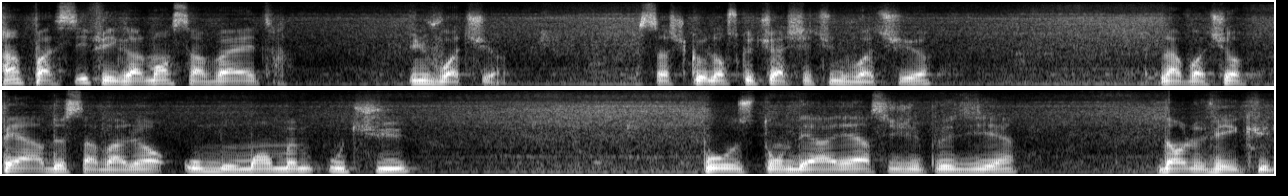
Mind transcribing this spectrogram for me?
Un passif également, ça va être une voiture. Sache que lorsque tu achètes une voiture, la voiture perd de sa valeur au moment même où tu poses ton derrière, si je peux dire, dans le véhicule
